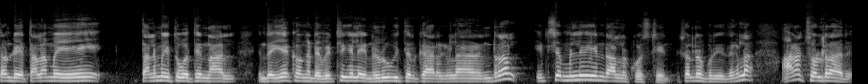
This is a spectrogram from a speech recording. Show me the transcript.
தன்னுடைய தலைமையை தலைமைத்துவத்தினால் இந்த இயக்கம் கண்ட வெற்றிகளை நிரூபித்திருக்கார்களா என்றால் it's a million dollar question சொல்கிற புரியுதுங்களா? ஆனால் சொல்கிறாரு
